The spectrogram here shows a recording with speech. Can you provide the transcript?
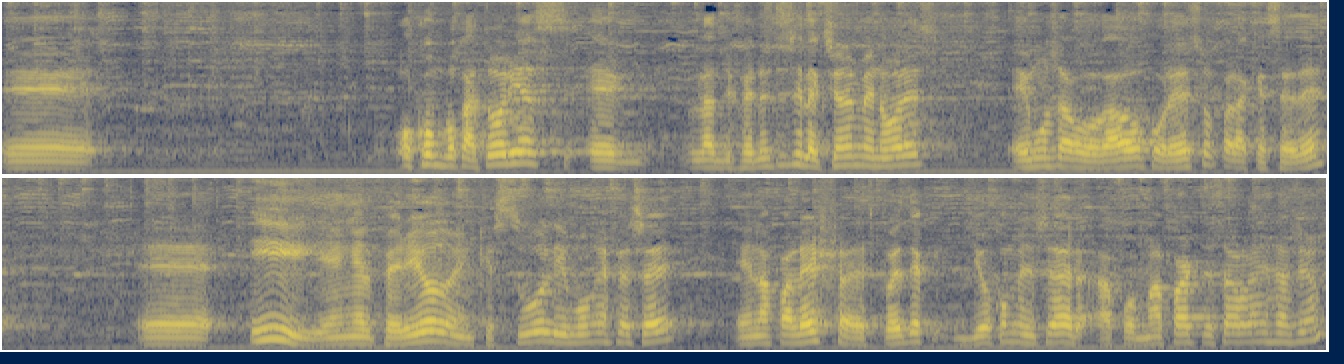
eh, o convocatorias en las diferentes selecciones menores, hemos abogado por eso para que se dé. Eh, y en el periodo en que estuvo Limón FC, en la palestra, después de yo comenzar a formar parte de esa organización,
